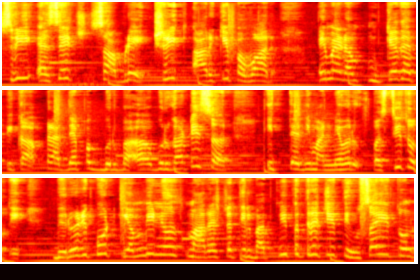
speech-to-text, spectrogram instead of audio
Shri S H Sable Shri R K Pawar ए मॅडम मुख्याध्यापिका प्राध्यापक बुरभा- बुरघाटे सर इत्यादी मान्यवर उपस्थित होते. Bureau report M B news महाराष्ट्रातील बातमीपत्राचे दिवसा येथून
